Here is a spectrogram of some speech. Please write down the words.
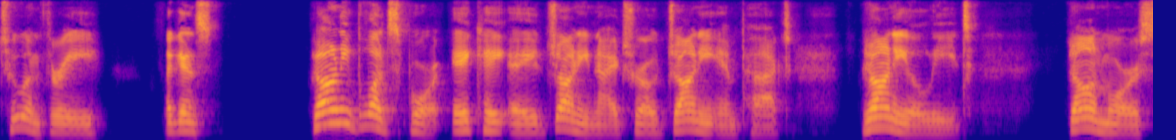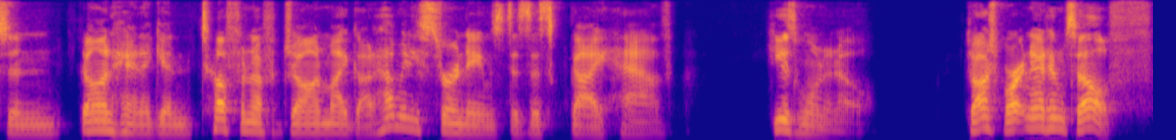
2 and 3, against Johnny Bloodsport, aka Johnny Nitro, Johnny Impact, Johnny Elite, John Morrison, John Hennigan, Tough Enough John. My God, how many surnames does this guy have? He is 1 0. Josh Barnett himself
